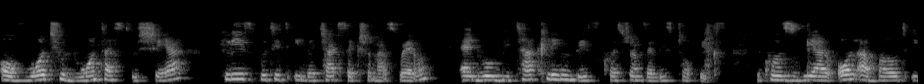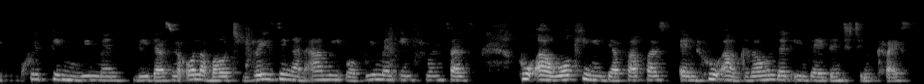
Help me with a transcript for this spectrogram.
of what you'd want us to share, please put it in the chat section as well. And we'll be tackling these questions and these topics because we are all about equipping women leaders. We're all about raising an army of women influencers who are walking in their purpose and who are grounded in their identity in Christ.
